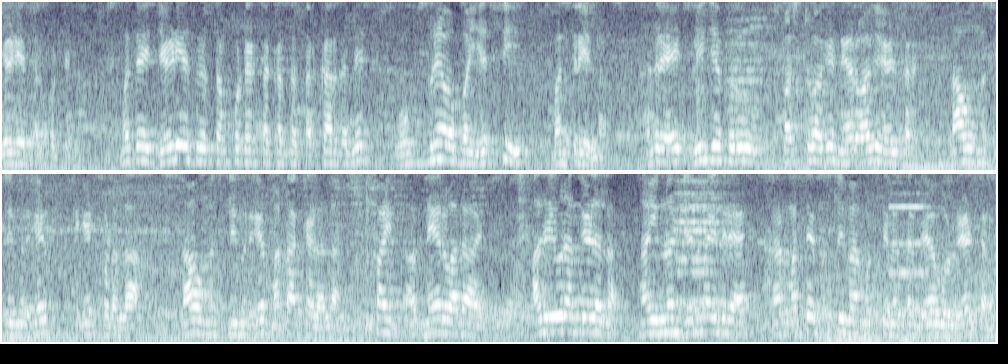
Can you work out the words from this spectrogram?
ಜೆ ಡಿ ಎಸ್ಸಲ್ಲಿ ಕೊಟ್ಟಿಲ್ಲ. ಮತ್ತು ಜೆ ಡಿ ಎಸ್ಗೆ ಸಂಪುಟ ಇರ್ತಕ್ಕಂಥ ಸರ್ಕಾರದಲ್ಲಿ ಒಬ್ಬನೇ ಒಬ್ಬ ಎಸ್ ಸಿ ಮಂತ್ರಿ ಇಲ್ಲ. ಅಂದರೆ ಬಿ ಜೆ ಪಿಯವರು ಸ್ಪಷ್ಟವಾಗಿ, ನೇರವಾಗಿ ಹೇಳ್ತಾರೆ, ನಾವು ಮುಸ್ಲಿಮರಿಗೆ ಟಿಕೆಟ್ ಕೊಡಲ್ಲ. ನಾವು ಮುಸ್ಲಿಮರಿಗೆ ಮತ ಕೇಳಲ್ಲ. ಫೈನ್ ಅವ್ರು ನೇರವಾದ ಆಯಿತು. ಆದರೆ ಇವ್ರು ಹಂಗೆ ಹೇಳಲ್ಲ. ನಾವು ಇನ್ನೊಂದು ಜನ್ಮ ಇದ್ದರೆ ನಾನು ಮತ್ತೆ ಮುಸ್ಲಿಮ್ ಆಗ್ಬಿಡ್ತೀನಿ ಅಂತ ದೇವೇಗೌಡರು ಹೇಳ್ತಾರೆ.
